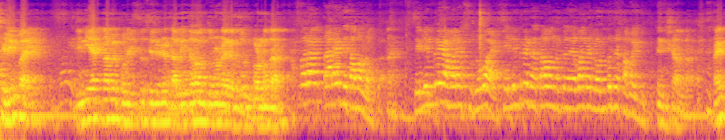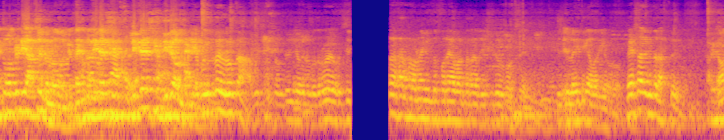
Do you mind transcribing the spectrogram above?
সেলিম ভাই যিনি এক নামে পরিচিত ছিলেন দাবি দেওয়া আন্দোলনের একজন কর্ণধার। আপনারা নেতা মানব সেলিমরে আমার ছোট ভাই সেলিমরে নেতা মানব এবারে লন্ডনে খাবাই ইনশাআল্লাহ। তাই তো অলরেডি আছে দলকে তাই তো লিডারশিপ লিডারশিপ দিতে অলরেডি বুঝতে পারব না সন্তুষ্ট গেলাম, বোধহয় রাখার কারণে কিন্তু পরে আবার তারা রিশিডিউল করছে। যে জুলাই থেকে আবার প্রেশার কিন্তু রাখতে হইব এবং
